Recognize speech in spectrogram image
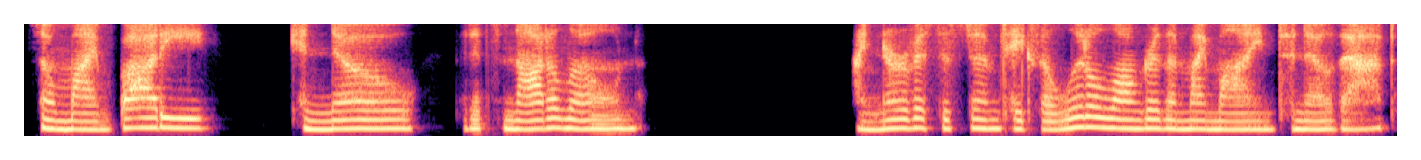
so my body can know that it's not alone? My nervous system takes a little longer than my mind to know that.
